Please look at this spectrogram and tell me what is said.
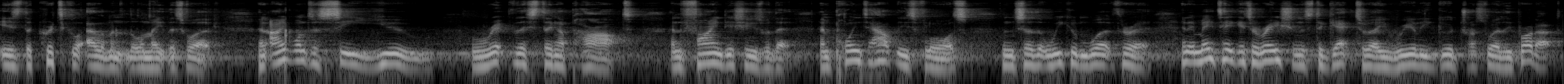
is the critical element that will make this work. And I want to see you rip this thing apart and find issues with it and point out these flaws and so that we can work through it. And it may take iterations to get to a really good, trustworthy product,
